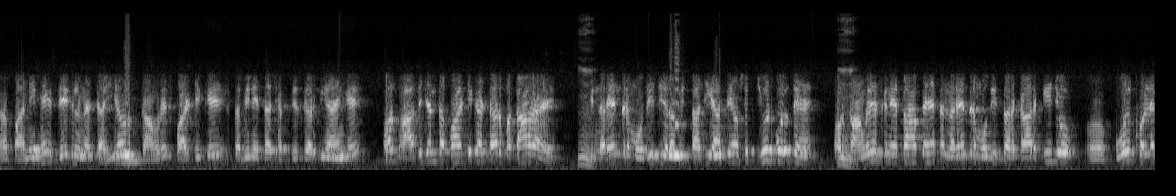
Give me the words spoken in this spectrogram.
पानी है देख लेना चाहिए और कांग्रेस पार्टी के सभी नेता छत्तीसगढ़ भी आएँगे। और भारतीय जनता पार्टी का डर बता रहा है कि नरेंद्र मोदी जी और अमित शाह जी आते हैं और सिर्फ़ झूठ बोलते हैं और कांग्रेस के नेता आते हैं तो नरेंद्र मोदी सरकार की जो पोल खोलने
